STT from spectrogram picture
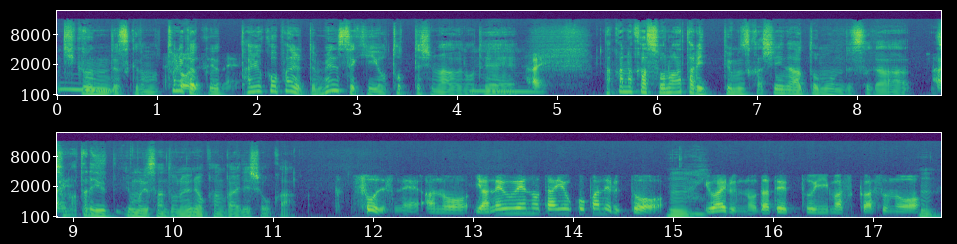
聞くんですけども、とにかく太陽光パネルって面積を取ってしまうので、なかなかそのあたりって難しいなと思うんですが、そのあたり江森さんどのようにお考えでしょうか？あの屋根上の太陽光パネルと、うん、いわゆる野立てといいますかその、うん、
